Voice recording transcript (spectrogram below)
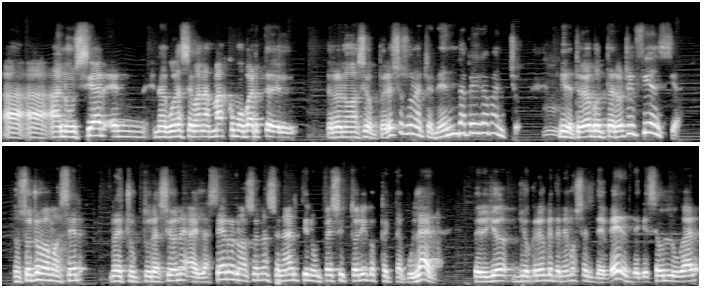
a- a- a anunciar en, en algunas semanas más como parte del- de renovación. Pero eso es una tremenda pega, Pancho. Mm. Mira, te voy a contar otra infidencia. Nosotros vamos a hacer reestructuraciones. La sede de Renovación Nacional tiene un peso histórico espectacular, pero yo, yo creo que tenemos el deber de que sea un lugar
